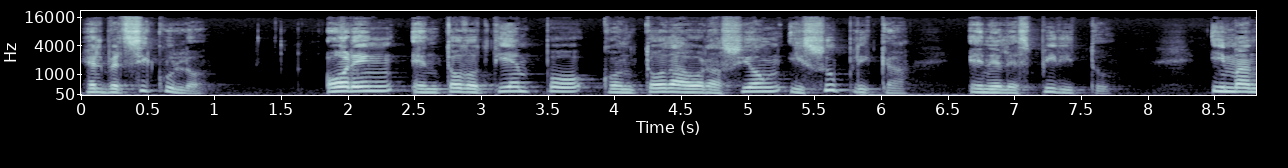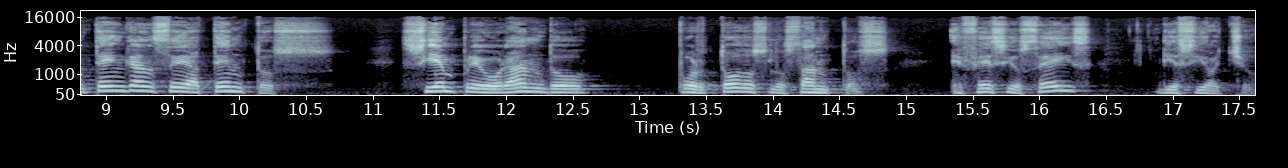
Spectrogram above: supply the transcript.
El versículo, oren en todo tiempo con toda oración y súplica en el Espíritu, y manténganse atentos, siempre orando por todos los santos. Efesios 6, 18.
